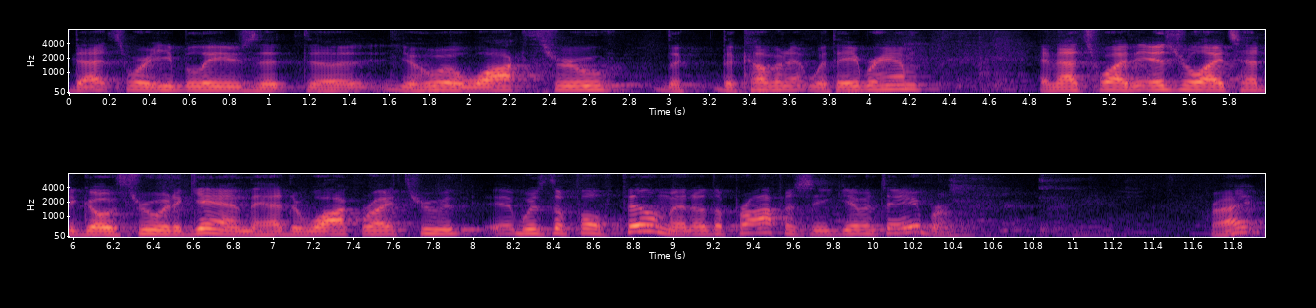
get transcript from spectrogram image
That's where he believes that uh, Yahuwah walked through the, the covenant with Abraham. And that's why the Israelites had to go through it again. They had to walk right through. It was the fulfillment of the prophecy given to Abram. Right?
